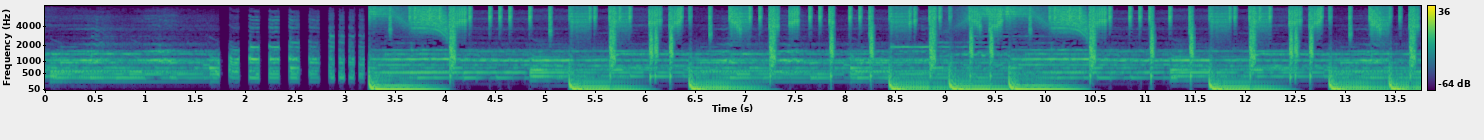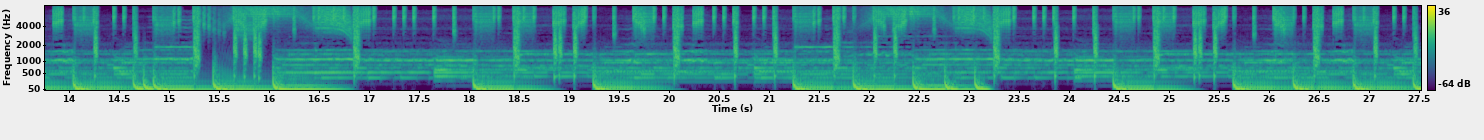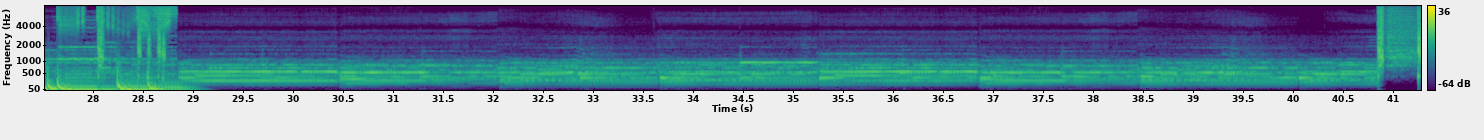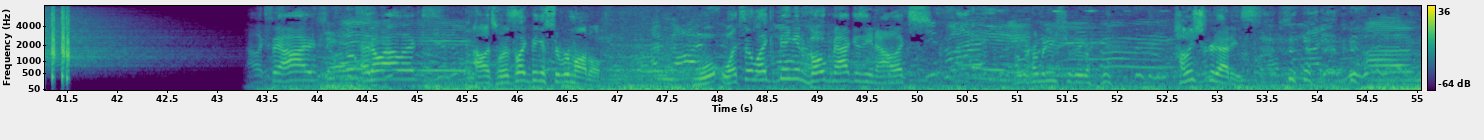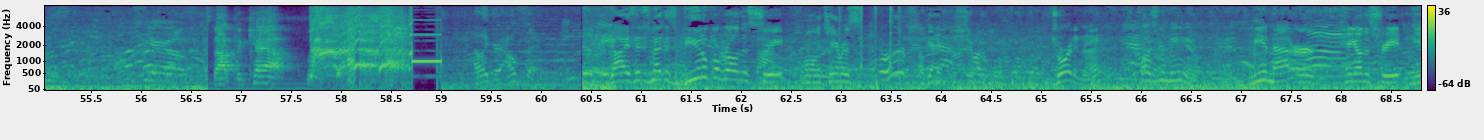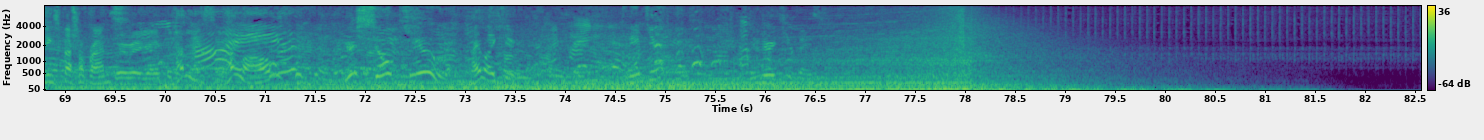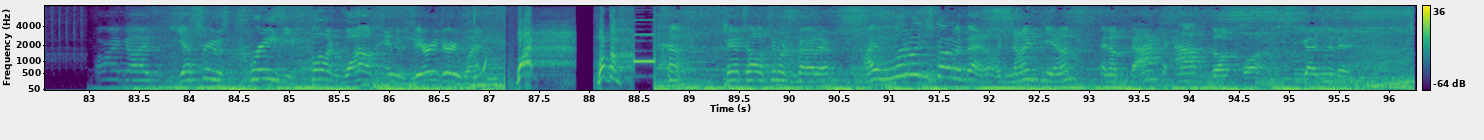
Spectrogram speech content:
Alfredo. Alex, Alex, what's it like being a supermodel? I'm not. Wh- What's it like being in Vogue magazine, Alex? She's lying. How many sugar? How many sugar daddies? Um, zero. Stop the cap. I like your outfit. Guys, I just met this beautiful girl on the street. Well, the camera's. Okay. Jordan, right? Yeah. Pleasure to meet you. Me and Matt are hanging on the street, meeting special friends. Hello. Hello. You're so cute. I like you. Thank you. Very cute face. All right, guys. Yesterday was crazy, fun, wild, and very, very wet. What? What the f? Can't tell too much about it. I literally just got out of bed at like 9 p.m. and I'm back at the club. See you guys in a bit.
